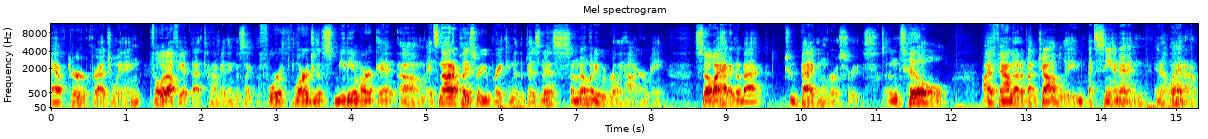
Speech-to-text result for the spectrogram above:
after graduating. Philadelphia at that time, I think, was like the fourth largest media market. Um, it's not a place where you break into the business, so nobody would really hire me. So I had to go back to bagging groceries until I found out about a job lead at CNN in Atlanta.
